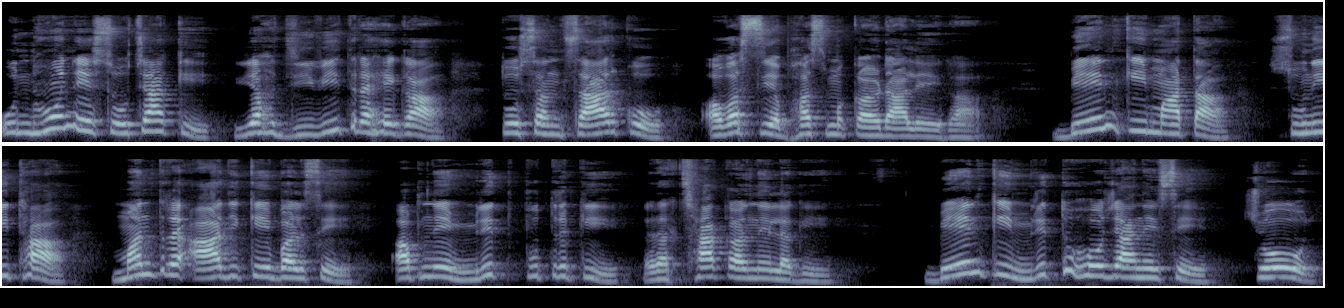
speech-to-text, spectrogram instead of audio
उन्होंने सोचा कि यह जीवित रहेगा तो संसार को अवश्य भस्म कर डालेगा। बेन की माता सुनीता मंत्र आदि के बल से अपने मृत पुत्र की रक्षा करने लगी। बेन की मृत्यु हो जाने से चोर,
